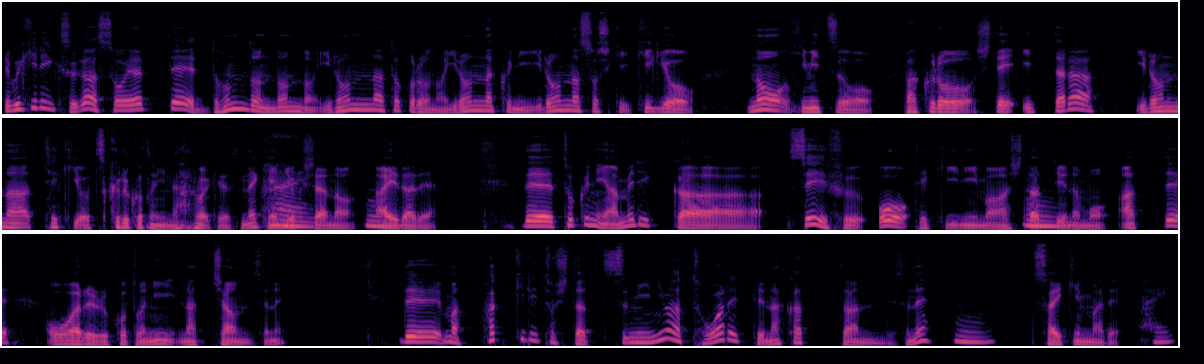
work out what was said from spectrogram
でウィキリークスがそうやってどんどんどんどんいろんなところのいろんな国いろんな組織企業の秘密を暴露していったらいろんな敵を作ることになるわけですね権力者の間で。で特にアメリカ政府を敵に回したっていうのもあって、追われることになっちゃうんですよね。で、まあ、はっきりとした罪には問われてなかったんですねうん最近まで。はいで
